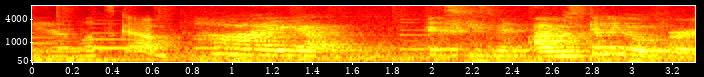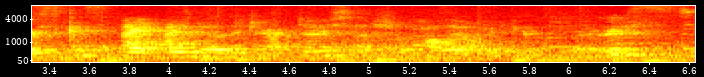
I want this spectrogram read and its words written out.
and let's go. Hi, excuse me, I'm just gonna go first because I, I know the director, so she'll probably want me to go first.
